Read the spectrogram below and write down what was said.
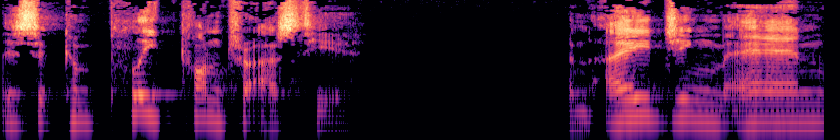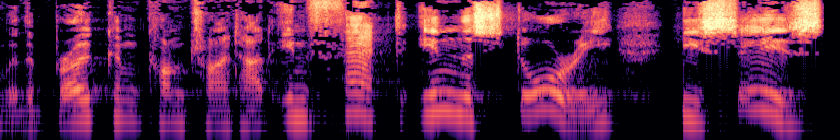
There's a complete contrast here. an aging man with a broken, contrite heart. In fact, in the story, he says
